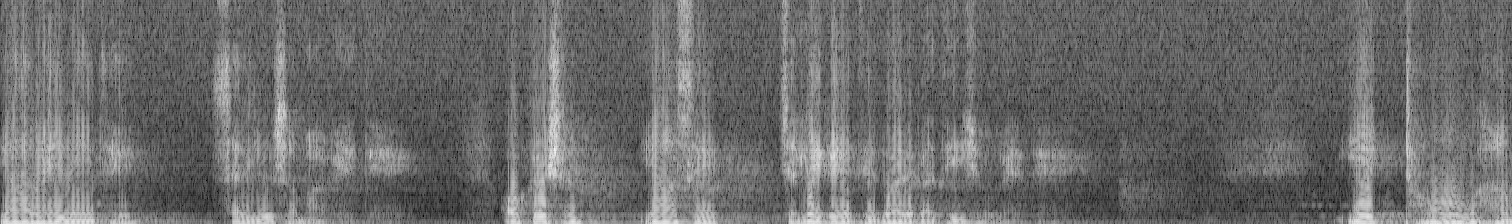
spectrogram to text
यहाँ रहे नहीं थे, सरयू समा गए थे और कृष्ण यहाँ से चले गए थे, द्वारकाधीश हो गए थे। ये ढोंग हम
